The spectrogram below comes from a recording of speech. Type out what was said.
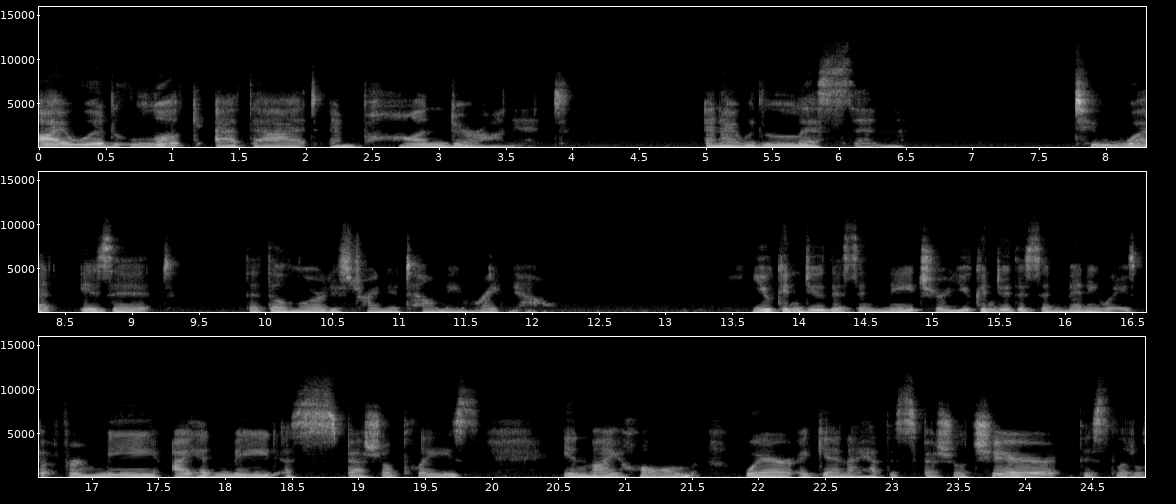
I would look at that and ponder on it. And I would listen to what is it that the Lord is trying to tell me right now. You can do this in nature, you can do this in many ways, but for me, I had made a special place in my home where again I had this special chair, this little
